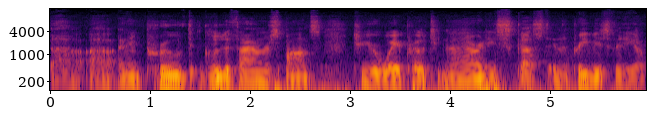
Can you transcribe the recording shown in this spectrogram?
uh, uh, an improved glutathione response to your whey protein. And I already discussed in the previous video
